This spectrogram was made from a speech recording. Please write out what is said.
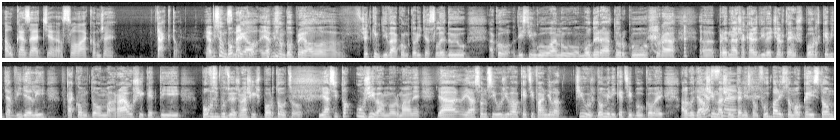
a ukázať Slovákom, že takto. Ja by som doprial, ja by som doprial všetkým divákom, ktorí ťa sledujú ako distinguovanú moderátorku, ktorá e, prednáša každý večer ten šport, keby ťa videli v takom tom rauši, keď ty povzbudzuješ našich športovcov. Ja si to užívam normálne. Ja, ja som si užíval, keď si fandila či už Dominike Cibulkovej, alebo ďalším Jasné. našim tenistom, futbalistom, hokejistom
